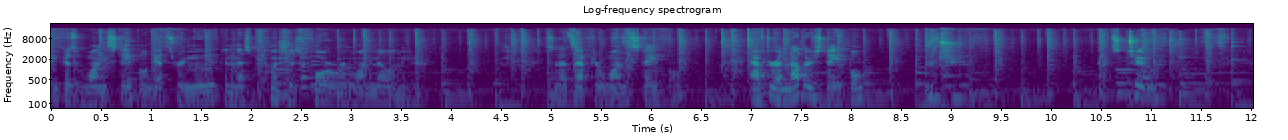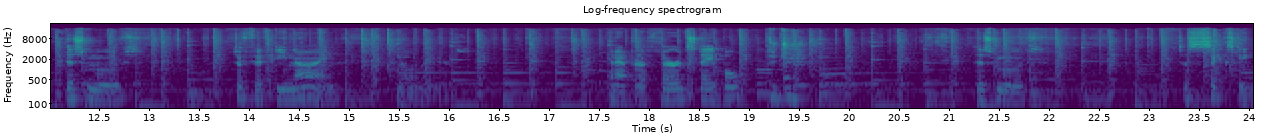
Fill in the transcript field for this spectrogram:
because one staple gets removed and this pushes forward one millimeter. So that's after one staple. After another staple, that's two, this moves to 59 millimeters. And after a third staple, this moves to 60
